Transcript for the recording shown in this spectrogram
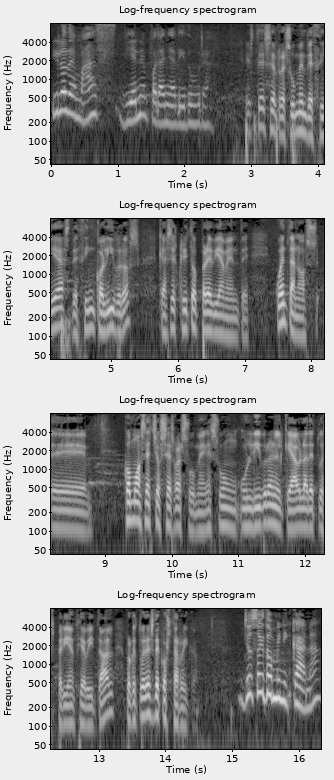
y lo demás viene por añadidura. Este es el resumen, decías, de cinco libros que has escrito previamente. Cuéntanos, eh, ¿cómo has hecho ese resumen? Es un, un libro en el que habla de tu experiencia vital, porque tú eres de Costa Rica, Yo soy dominicana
